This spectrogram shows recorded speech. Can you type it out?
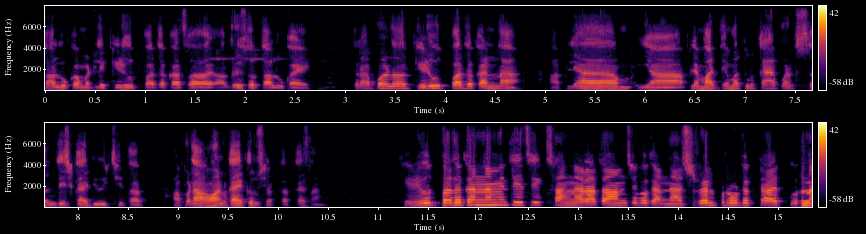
तालुका म्हटले केळी उत्पादकाचा अग्रेसर तालुका आहे. तर आपण केळी उत्पादकांना आपल्या या आपल्या माध्यमातून काय आपण संदेश काय देऊ इच्छितात? आपण आव्हान काय करू शकतात? काय सांगा केळी उत्पादकांना मी तेच एक सांगणार. आता आमचे बघा नॅचरल प्रोडक्ट आहेत पूर्ण.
